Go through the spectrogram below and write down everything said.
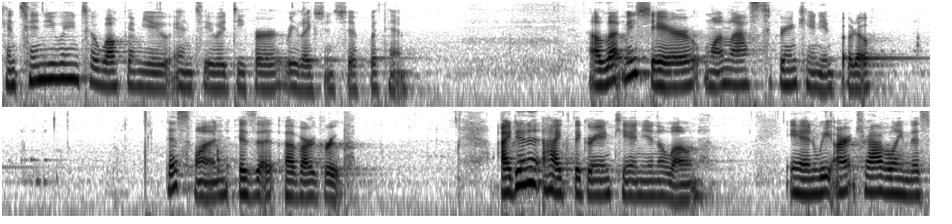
continuing to welcome you into a deeper relationship with Him. Now, let me share one last Grand Canyon photo. This one is a, of our group. I didn't hike the Grand Canyon alone, and we aren't traveling this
